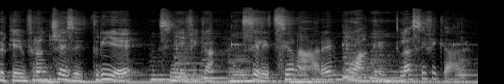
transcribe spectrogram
perché in francese trier significa selezionare o anche classificare.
